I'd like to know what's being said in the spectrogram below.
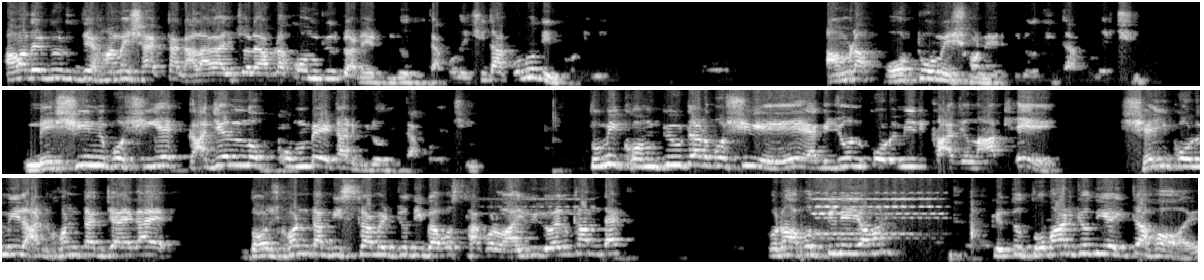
আমাদের বিরুদ্ধে হামেশা একটা গালাগাল চলে, আমরা কম্পিউটারের বিরোধিতা করেছি, তা কোনোদিন করিনি আমরা অটোমেশনের বিরোধিতা করেছি। মেশিন বসিয়ে কাজের লোক কমবে, এটার বিরোধিতা করেছি। তুমি কম্পিউটার বসিয়ে একজন কর্মীর কাজ না খেয়ে সেই কর্মীর আট ঘণ্টার জায়গায় দশ ঘণ্টা বিশ্রামের যদি ব্যবস্থা করো আই উইল ওয়েলকাম দ্যাট কোনো আপত্তি নেই আমার। কিন্তু তোমার যদি এইটা হয়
